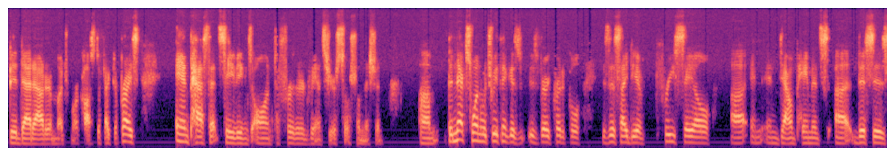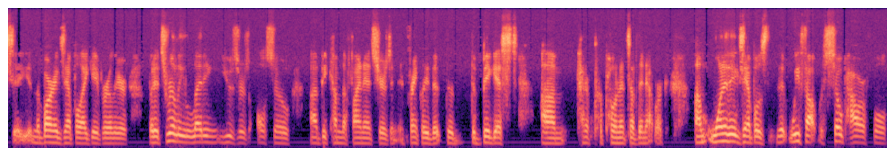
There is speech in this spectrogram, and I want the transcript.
bid that out at a much more cost-effective price, and pass that savings on to further advance your social mission. Um, the next one, which we think is is very critical, is this idea of pre-sale uh, and, and down payments. Uh, this is in the B4RN example I gave earlier, but it's really letting users also uh, become the financiers and, and, frankly, the, the, the biggest um, kind of proponents of the network. Um, one of the examples that we thought was so powerful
